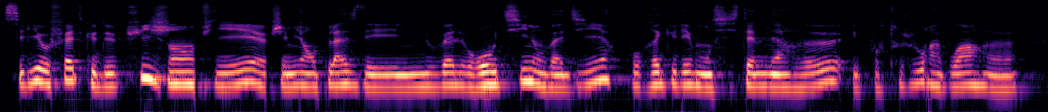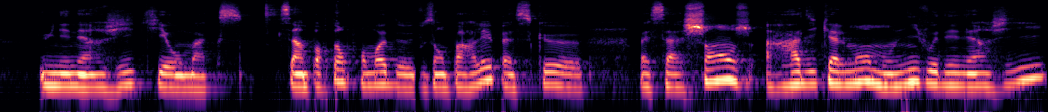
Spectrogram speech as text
c'est lié au fait que depuis janvier, j'ai mis en place des nouvelles routines, on va dire, pour réguler mon système nerveux et pour toujours avoir euh, une énergie qui est au max. C'est important pour moi de vous en parler parce que bah, ça change radicalement mon niveau d'énergie,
